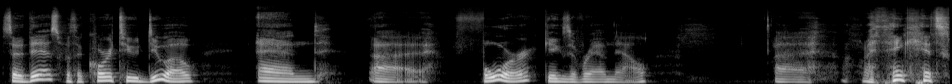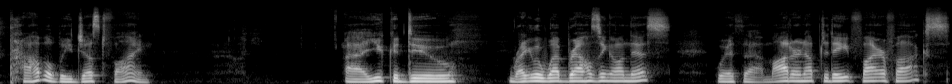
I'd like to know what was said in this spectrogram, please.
So this with a Core 2 Duo and uh, 4 gigs of RAM now, uh, I think it's probably just fine. Uh, you could do regular web browsing on this with modern up to date Firefox.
